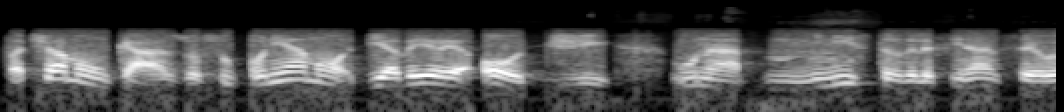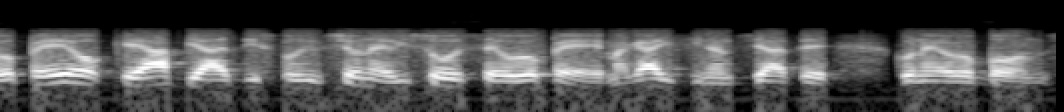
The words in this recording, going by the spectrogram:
Facciamo un caso, supponiamo di avere oggi un ministro delle finanze europeo che abbia a disposizione risorse europee, magari finanziate con eurobonds.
